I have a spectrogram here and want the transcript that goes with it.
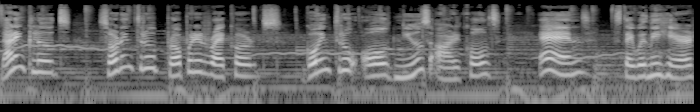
That includes sorting through property records, going through old news articles, and, stay with me here,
